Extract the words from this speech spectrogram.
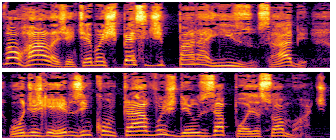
Valhalla, gente, é uma espécie de paraíso, sabe? Onde os guerreiros encontravam os deuses após a sua morte.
